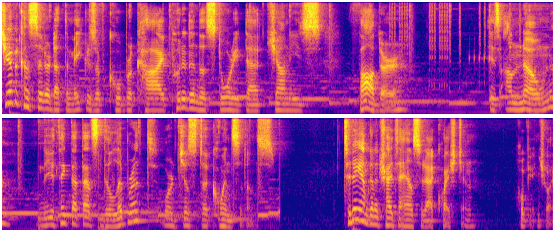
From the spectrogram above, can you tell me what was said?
Did you ever consider that the makers of Cobra Kai put it in the story that Johnny's father is unknown? Do you think that that's deliberate or just a coincidence? Today I'm going to try to answer that question. Hope you enjoy.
